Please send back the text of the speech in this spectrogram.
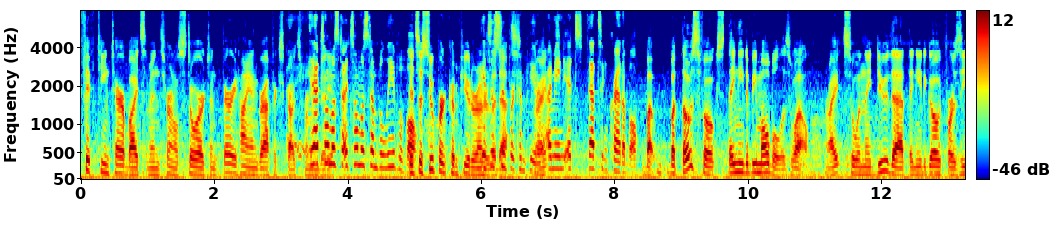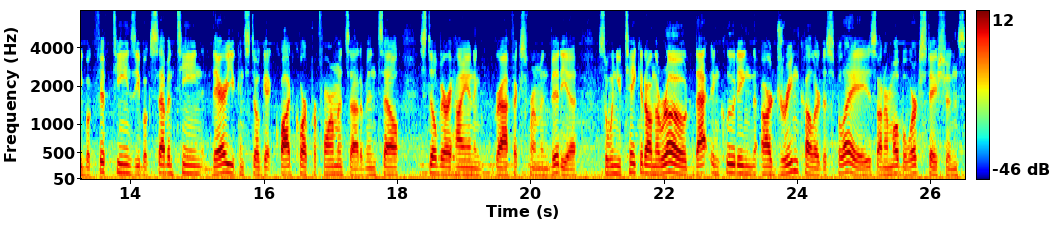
15 terabytes of internal storage and very high-end graphics cards from That's NVIDIA. almost it's almost unbelievable. It's a supercomputer under it's the desk. It's a supercomputer. Right? I mean, it's that's incredible. But but those folks, they need to be mobile as well, right? So when they do that, they need to go for a ZBook 15, ZBook 17. There you can still get quad-core performance out of Intel, still very high-end graphics from NVIDIA. So when you take it on the road, that including our Dream Color displays on our mobile workstations,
